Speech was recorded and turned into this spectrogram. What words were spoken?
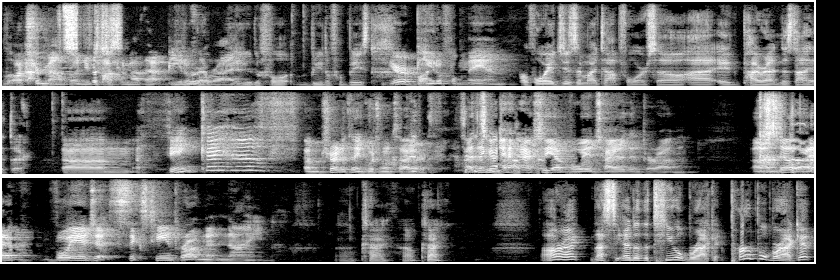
Watch your mouth when you're talking about that You're beautiful a ride. beautiful, beautiful beast. You're a But- beautiful man. Well, Voyage is in my top four, so uh, it, Piraten does not hit there. Um, I think I have. I'm trying to think which one's higher. I think I your top actually have Voyage higher than Piraten. Uh, no, I have Voyage at 16, Piraten at 9. Okay, okay. All right, that's the end of the teal bracket. Purple bracket.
